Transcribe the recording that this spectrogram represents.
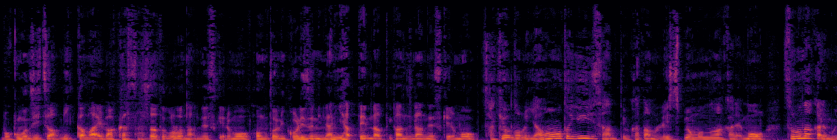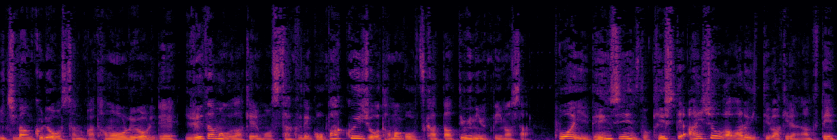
僕も実は3日前爆発させたところなんですけども、本当に懲りずに何やってんだって感じなんですけども、先ほどの山本ゆいさんっていう方のレシピ本の中でも、その中でも一番苦労したのが卵料理で、ゆで卵だけでもスタッフで5パック以上卵を使ったっていう風に言っていました。とはいえ電子レンジと決して相性が悪いっていうわけではなくて、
